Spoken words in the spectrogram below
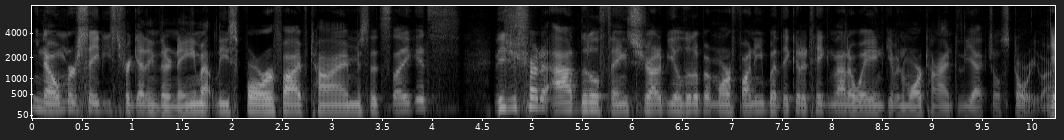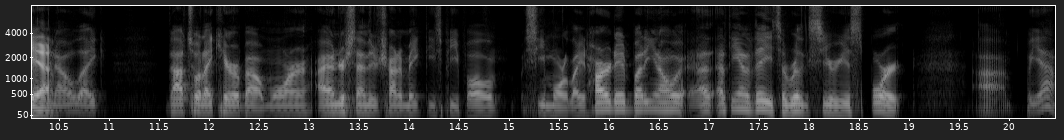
you know, Mercedes forgetting their name at least four or five times. It's like it's they just try to add little things to try to be a little bit more funny, but they could have taken that away and given more time to the actual storyline. Yeah. you know, like that's what I care about more. I understand they're trying to make these people seem more lighthearted, but you know, at, at the end of the day, it's a really serious sport. Uh, but yeah,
